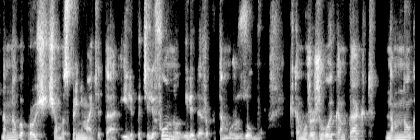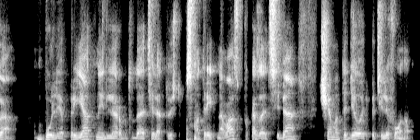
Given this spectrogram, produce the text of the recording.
намного проще, чем воспринимать это или по телефону, или даже по тому же зубу. К тому же живой контакт намного более приятный для работодателя, то есть посмотреть на вас, показать себя, чем это делать по телефону.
